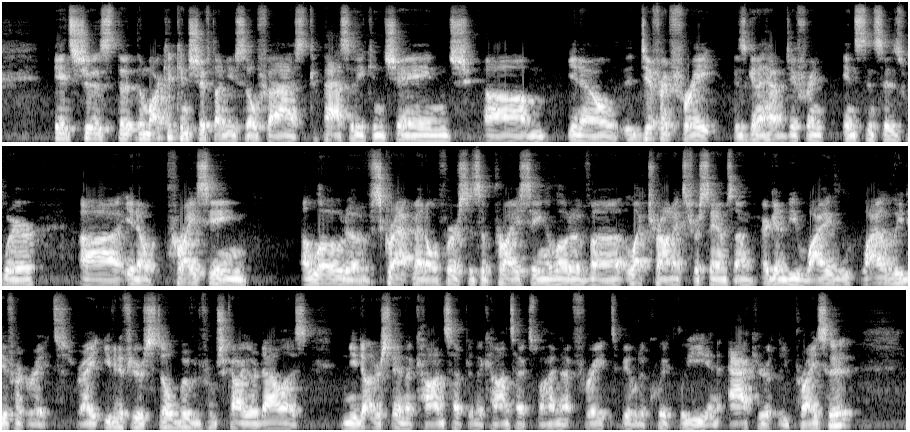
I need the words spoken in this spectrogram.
it's just that the market can shift on you so fast. Capacity can change. Um, you know, different freight is going to have different instances where, uh, you know, pricing a load of scrap metal versus a pricing a load of uh, electronics for Samsung are going to be wild, wildly different rates, right? Even if you're still moving from Chicago to Dallas, you need to understand the concept and the context behind that freight to be able to quickly and accurately price it.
